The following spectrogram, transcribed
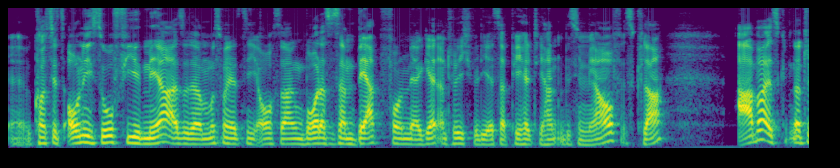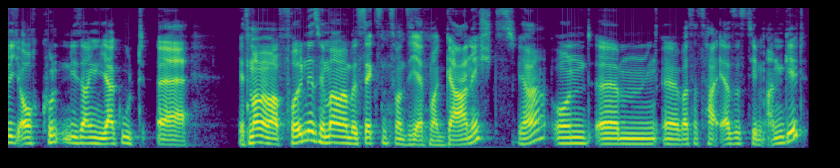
äh, kostet jetzt auch nicht so viel mehr. Also da muss man jetzt nicht auch sagen, boah, das ist ein Berg von mehr Geld. Natürlich will die SAP hält die Hand ein bisschen mehr auf, ist klar. Aber es gibt natürlich auch Kunden, die sagen, ja gut, äh, jetzt machen wir mal Folgendes, wir machen mal bis 26 erstmal gar nichts, ja, und ähm, äh, was das HR-System angeht.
